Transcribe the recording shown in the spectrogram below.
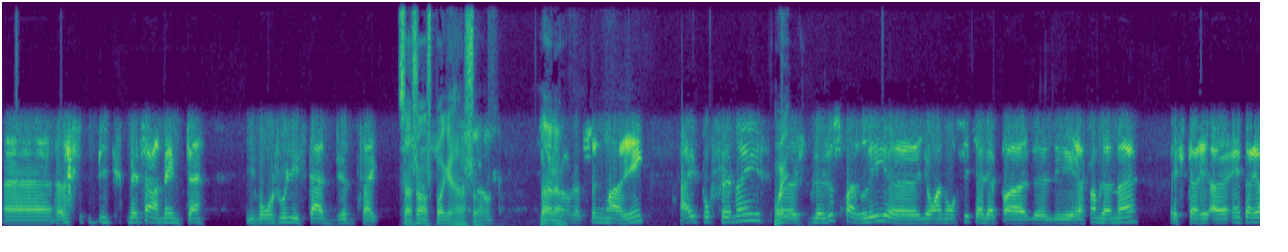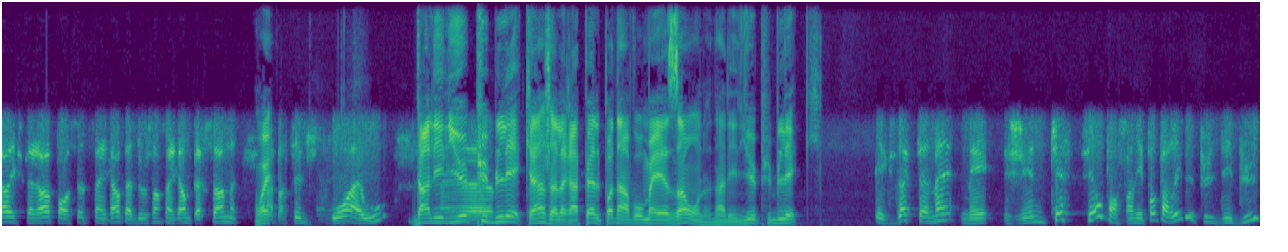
mais ça en même temps, ils vont jouer les stades vides. Ça, ça change pas grand-chose. Ça, ne change absolument rien. Hey, pour finir, je voulais juste parler, ils ont annoncé qu'il allait pas les rassemblements euh, intérieur-extérieur passait de 50 à 250 personnes à partir du 3 août. Dans les lieux euh, publics, hein, je le rappelle, pas dans vos maisons, dans les lieux publics. Exactement, mais j'ai une question, on s'en est pas parlé depuis le début,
